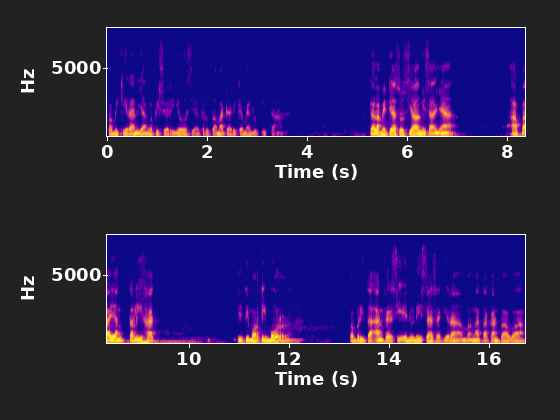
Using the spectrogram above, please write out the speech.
pemikiran yang lebih serius ya terutama dari Kemenlu kita. Dalam media sosial misalnya apa yang terlihat di Timur Timur pemberitaan versi Indonesia saya kira mengatakan bahwa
